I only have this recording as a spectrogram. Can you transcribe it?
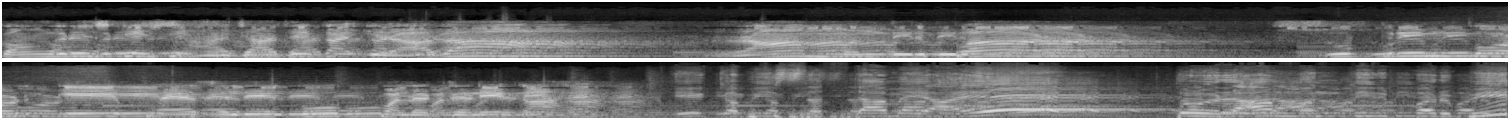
कांग्रेस के शहजादे का इरादा राम मंदिर पर सुप्रीम कोर्ट के फैसले को पलटने का है। ये कभी सत्ता में आए तो राम मंदिर पर भी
